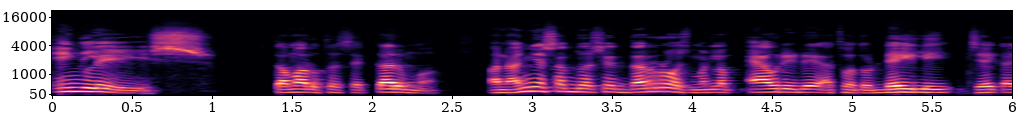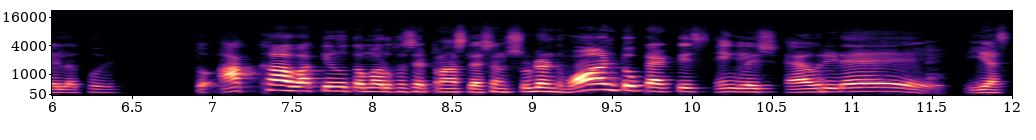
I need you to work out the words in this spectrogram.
ઇંગ્લિશ તમારું થશે કર્મ. અને અન્ય શબ્દ છે દરરોજ, મતલબ એવરી ડે અથવા તો ડેઈલી જે કઈ લખો એ તો આખા વાક્યનું તમારું થશે translation student want to practice English every day yes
